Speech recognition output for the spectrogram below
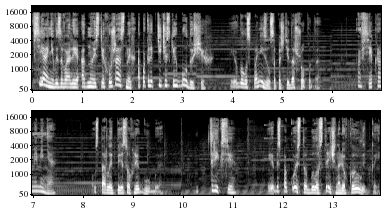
Все они вызывали одно из тех ужасных апокалиптических будущих». Ее голос понизился почти до шепота. «Все, кроме меня». У Старлайт пересохли губы. «Трикси». Ее беспокойство было встречено легкой улыбкой.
